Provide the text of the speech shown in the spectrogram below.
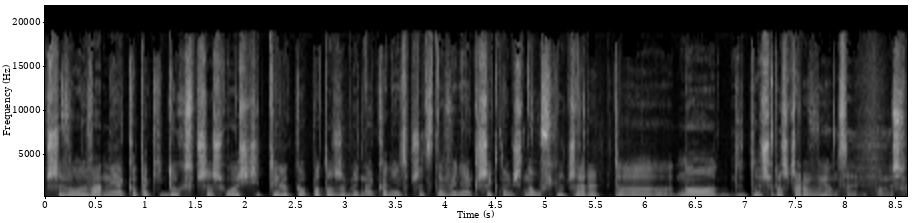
przywoływany jako taki duch z przeszłości tylko po to, żeby na koniec przedstawienia krzyknąć no future, to no dość rozczarowujący pomysł.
